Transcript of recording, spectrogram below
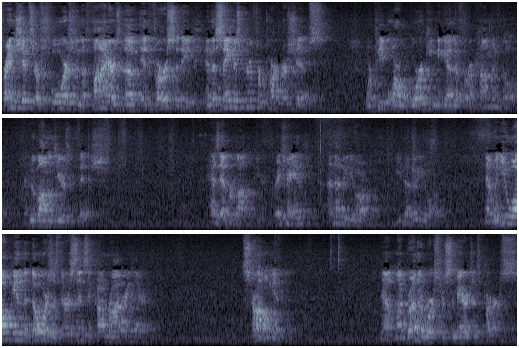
Friendships are forged in the fires of adversity, and the same is true for partnerships, where people are working together for a common goal. Now, who volunteers at Fish? Has ever volunteered? Raise your hand. I know who you are. You know who you are. Now, when you walk in the doors, is there a sense of camaraderie there? Strong, isn't it? Now, my brother works for Samaritan's Purse.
